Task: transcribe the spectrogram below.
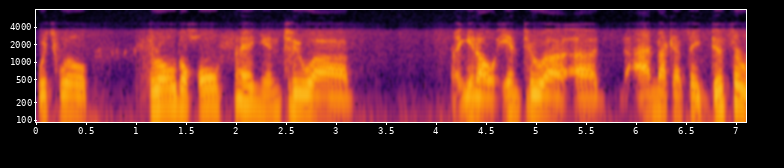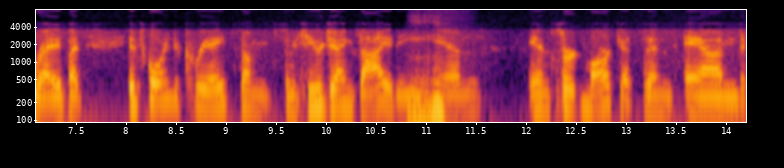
which will throw the whole thing into uh, you know, into a, a I'm not going to say disarray, but it's going to create some some huge anxiety mm-hmm. in in certain markets, and and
